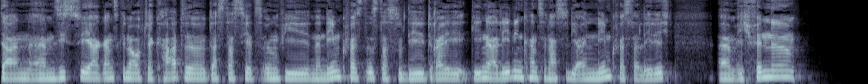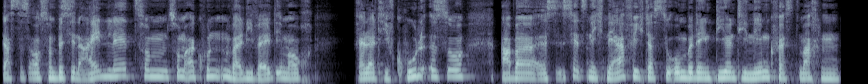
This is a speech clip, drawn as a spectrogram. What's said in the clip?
dann ähm, siehst du ja ganz genau auf der Karte, dass das jetzt irgendwie eine Nebenquest ist, dass du die drei Gegner erledigen kannst, dann hast du die eine Nebenquest erledigt. Ähm, ich finde, dass das auch so ein bisschen einlädt zum, zum Erkunden, weil die Welt eben auch relativ cool ist so. Aber es ist jetzt nicht nervig, dass du unbedingt die und die Nebenquest machen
